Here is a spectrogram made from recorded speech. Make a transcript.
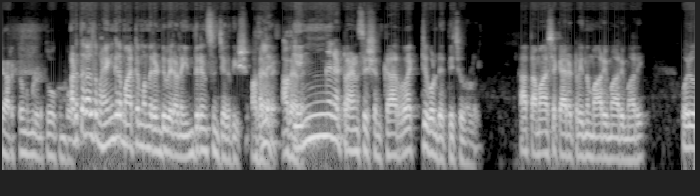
ക്യാരക്ടറും നമ്മൾ എടുത്തു നോക്കുമ്പോൾ അടുത്ത കാലത്ത് ഭയങ്കര മാറ്റം വന്ന രണ്ടുപേരാണ് ഇന്ദ്രൻസും ജഗദീഷും അതല്ലേ അല്ലേ? എങ്ങനെ ട്രാൻസിഷൻ കറക്റ്റ് കൊണ്ട് എത്തിച്ചു എന്നുള്ളത് ആ തമാശ ക്യാരക്ടറിൽ നിന്ന് മാറി മാറി മാറി. ഒരു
